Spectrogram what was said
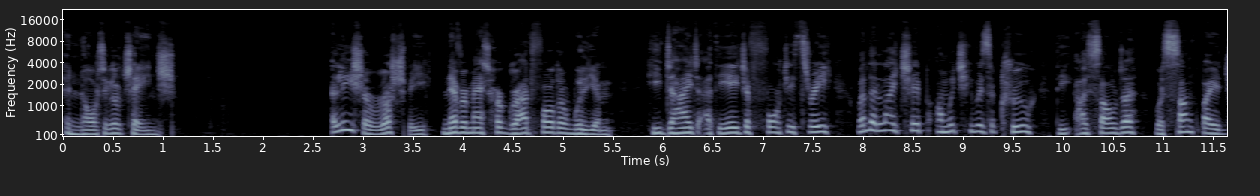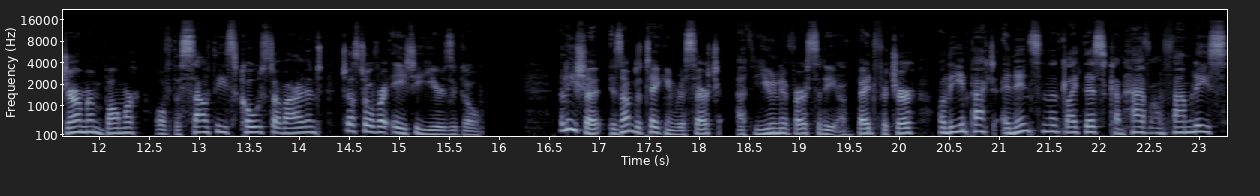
A Nautical Change. Alicia Rushby never met her grandfather William. He died at the age of 43 when the lightship on which he was a crew, the Isolda, was sunk by a German bomber off the southeast coast of Ireland just over 80 years ago. Alicia is undertaking research at the University of Bedfordshire on the impact an incident like this can have on families,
